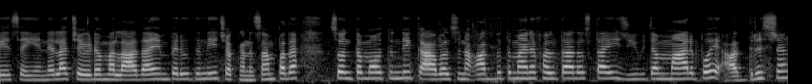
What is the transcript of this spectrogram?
వేసేయండి. అలా చేయడం వల్ల ఆదాయం పెరుగుతుంది చక్కని సంపద సొంతమవుతుంది కావాల్సిన అద్భుతమైన ఫలితాలు వస్తాయి జీవితం మారిపోయి అదృష్టం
